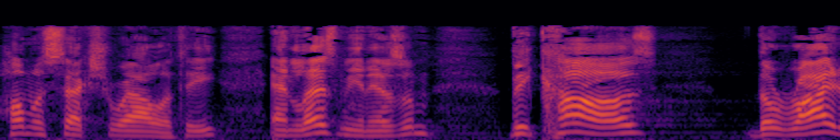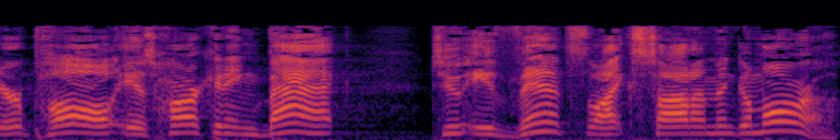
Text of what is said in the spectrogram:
homosexuality and lesbianism because the writer, Paul, is hearkening back to events like Sodom and Gomorrah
